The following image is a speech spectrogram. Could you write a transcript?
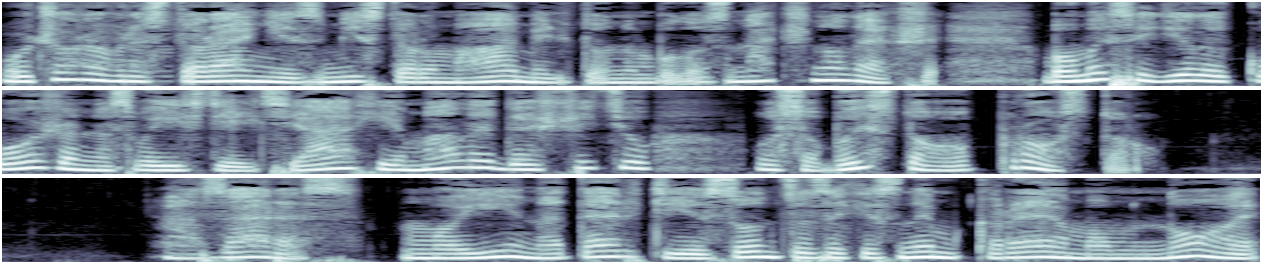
Учора в ресторані з містером Гамільтоном було значно легше, бо ми сиділи кожен на своїх стільцях і мали дещицю особистого простору. А зараз мої натерті сонцезахисним кремом ноги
